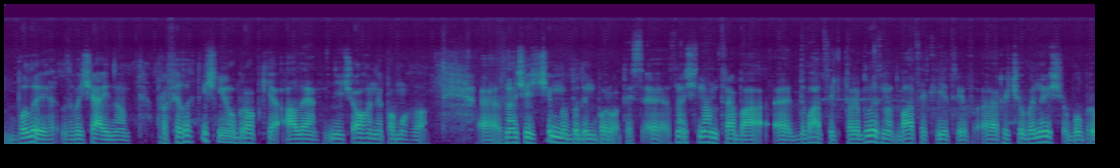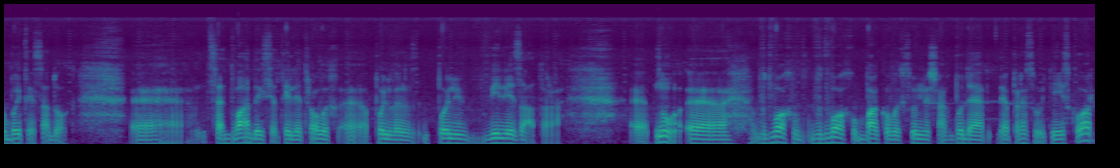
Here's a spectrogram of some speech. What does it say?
були, звичайно, профілактичні обробки, але нічого не помогло. Е, Значить, чим ми будемо боротись? Е, Значить, нам треба е, 20, приблизно 20 літрів е, речовини, щоб обробити садок. Е, Це два 10-літрових е, пульвілізатора. Е, Ну, е, в, двох, в двох бакових сумішах буде присутній іскор,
